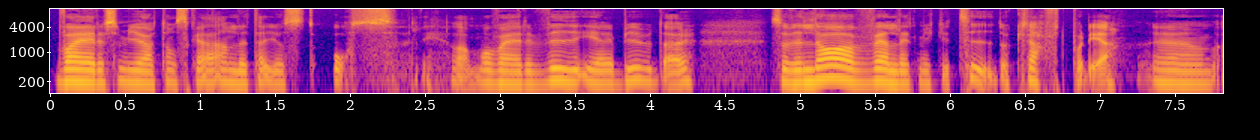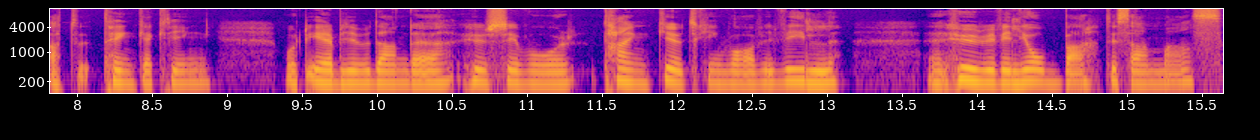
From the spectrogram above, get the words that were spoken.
vad är det som gör att de ska anlita just oss? Liksom, och vad är det vi erbjuder? Så vi la väldigt mycket tid och kraft på det. Ehm, att tänka kring vårt erbjudande. Hur ser vår tanke ut kring vad vi vill eh, hur vi vill jobba tillsammans,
